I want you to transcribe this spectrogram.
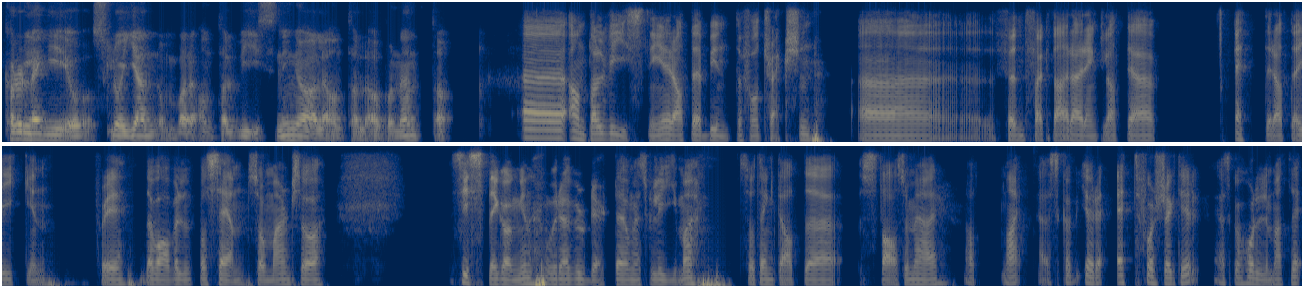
Hva du legger i å slå gjennom? Var det antall visninger eller antall abonnenter? Uh, antall visninger, at jeg begynte å få traction. Uh, fun fact der er egentlig at jeg, etter at jeg gikk inn Fordi det var vel på sensommeren, så siste gangen hvor jeg vurderte om jeg skulle gi meg, så tenkte jeg at eh, sta som jeg er, at nei, jeg skal gjøre ett forsøk til. Jeg skal holde meg til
